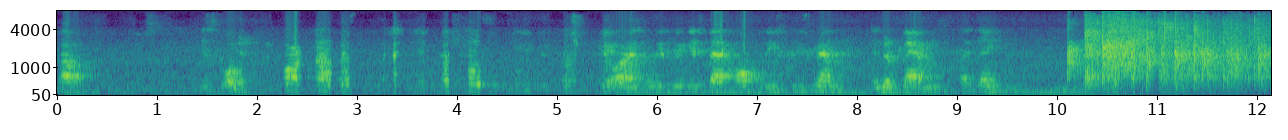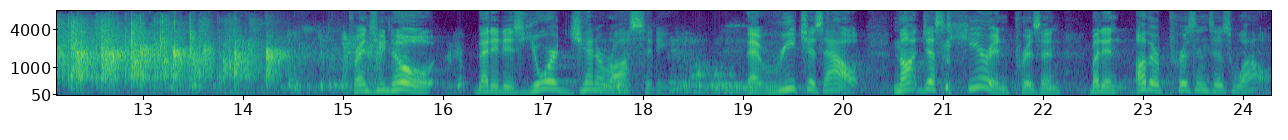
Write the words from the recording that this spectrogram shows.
about it's going far beyond what you imagine and much closer to you than what you realize when it, it gets back home to these, these men their families. I thank you. Friends, you know that it is your generosity that reaches out, not just here in prison, but in other prisons as well.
